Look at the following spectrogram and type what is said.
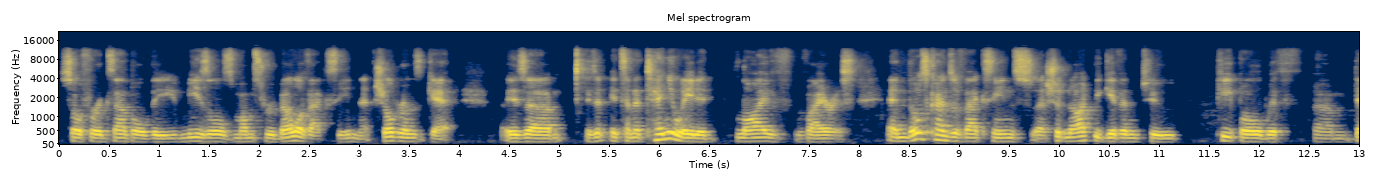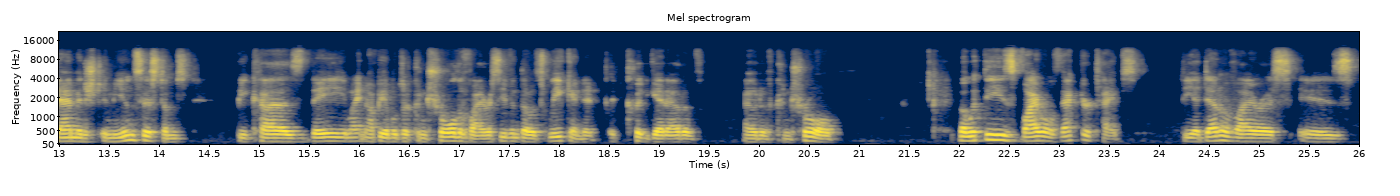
So, for example, the measles, mumps, rubella vaccine that children get is a um, is a, it's an attenuated live virus, and those kinds of vaccines uh, should not be given to people with um, damaged immune systems because they might not be able to control the virus, even though it's weakened. It, it could get out of out of control. But with these viral vector types, the adenovirus is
